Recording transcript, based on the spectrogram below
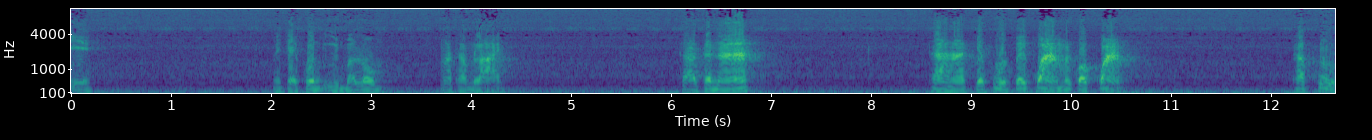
เอง ไม่ใช่คนอื่นมาล้มมาทำลาย ศาสนา ถ้าหากจะพูดไปกว้างมันก็กว้าง ถ้าพูด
